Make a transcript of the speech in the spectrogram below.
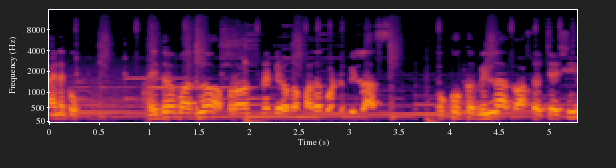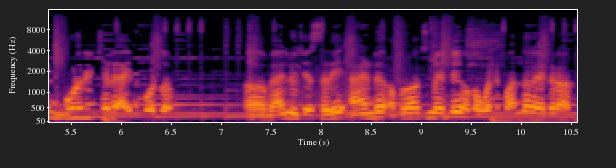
ఆయనకు హైదరాబాద్లో అప్రాక్సిమేట్లీ ఒక పదకొండు విల్లాస్ ఒక్కొక్క విల్లా కాస్ట్ వచ్చేసి మూడు నుంచి వెళ్ళి ఐదు కోట్ల వాల్యూ చేస్తుంది. అండ్ అప్రాక్సిమేట్లీ ఒక ఒకటి వందల ఎకరాలు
